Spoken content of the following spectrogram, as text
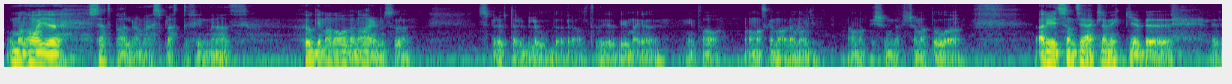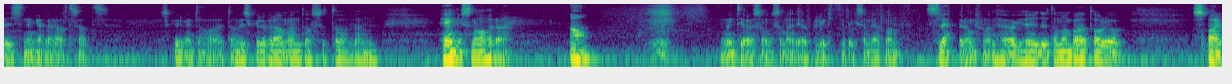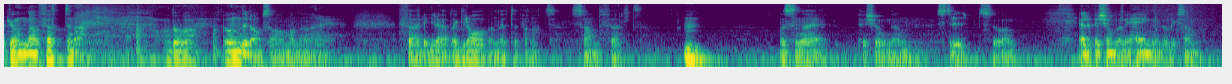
och man har ju sett på alla de här splatterfilmerna att hugger man av en arm så sprutar det blod överallt. Det vill man ju inte ha om man ska mörda någon annan person eftersom att då... Ja, det är ju sånt jäkla mycket be, bevisning överallt så att skulle vi inte ha utan vi skulle väl använda oss av en hängsnara. Ja. Och inte göra som, som man gör på riktigt liksom, att man släpper dem från en hög höjd utan man bara tar och sparkar undan fötterna. Och då under dem så har man den här färdiggrävda graven ute på något sandfält. Mm. Och så när personen strypts så, eller personen är hängd och liksom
